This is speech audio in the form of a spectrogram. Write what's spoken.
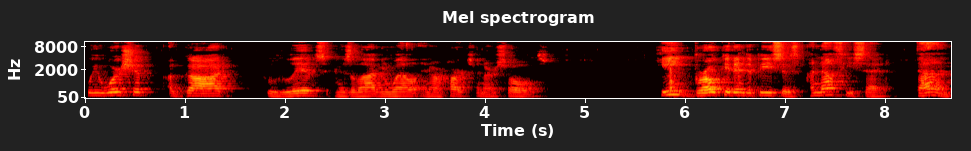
We worship a God who lives and is alive and well in our hearts and our souls. He broke it into pieces. Enough, he said. Done.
